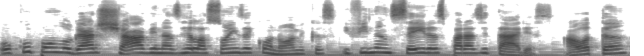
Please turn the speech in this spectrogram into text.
ocupa um lugar chave nas relações econômicas e financeiras parasitárias. A OTAN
